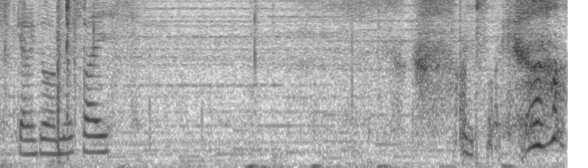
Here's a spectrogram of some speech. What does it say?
just gotta go on this ice. I'm just like...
